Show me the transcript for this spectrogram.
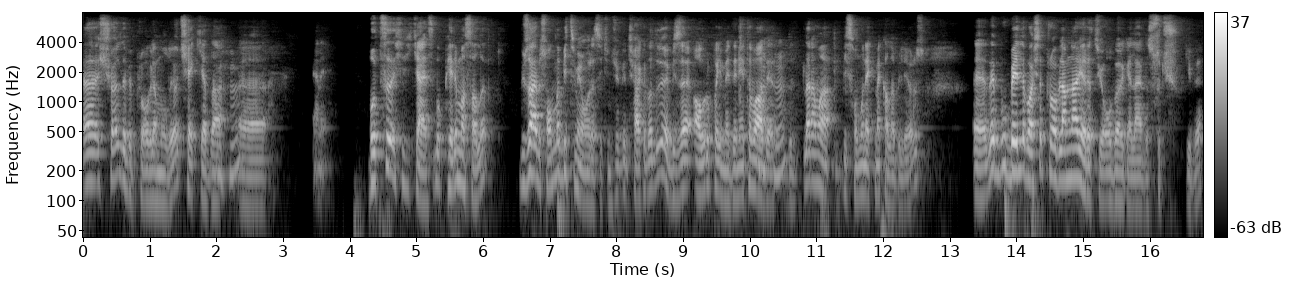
Ee, şöyle de bir problem oluyor. Hı. e, yani Batı hikayesi bu peri masalı güzel bir sonla bitmiyor orası için. Çünkü şarkıda diyor ya bize Avrupa'yı medeniyete vaat ettiler ama bir somun ekmek alabiliyoruz. E, ve bu belli başlı problemler yaratıyor o bölgelerde suç gibi.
